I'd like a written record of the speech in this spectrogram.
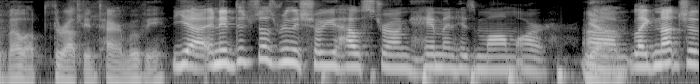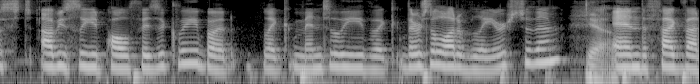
developed throughout the entire movie. Yeah, and it does really show you how strong him and his mom are. Yeah. Um, like not just obviously Paul physically, but like mentally. Like there's a lot of layers to them, Yeah. and the fact that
